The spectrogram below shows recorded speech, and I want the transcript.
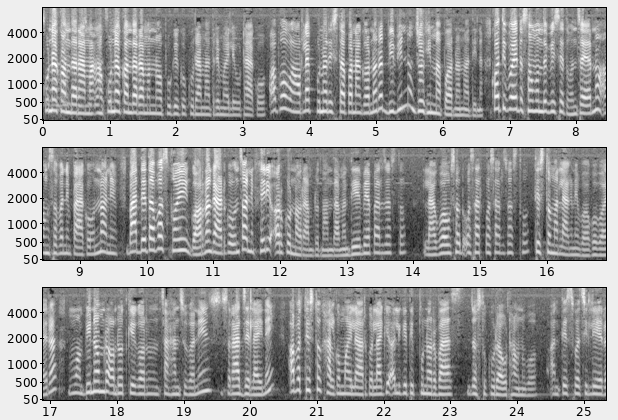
कुना कन्दरामा कुना कन्दरामा नपुगेको कुरा मात्रै मैले उठाएको। अब उहाँहरूलाई पुनर्स्थापना गर्न र विभिन्न जोखिममा पर्न नदिन। कतिपय त सम्बन्ध विच्छेद हुन्छ हेर्नु। अंश पनि पाएको हुन्न अनि बाध्यतावश कहीँ घर न घाटको हुन्छ अनि फेरि अर्को नराम्रो धन्दामा दिए व्यापार जस्तो। लागु औषध ओसार पसार जस्तो। त्यस्तोमा लाग्ने भएको भएर म विनम्र अनुरोध के गर्न चाहन्छु भने राज्यलाई नै अब त्यस्तो खालको महिलाहरूको लागि अलिकति पुनर्वास जस्तो कुरा उठाउनु भयो अनि त्यसपछि लिएर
